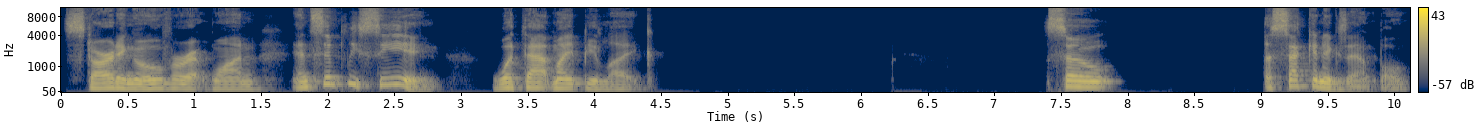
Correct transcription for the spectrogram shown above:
starting over at one and simply seeing what that might be like. So a second example,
